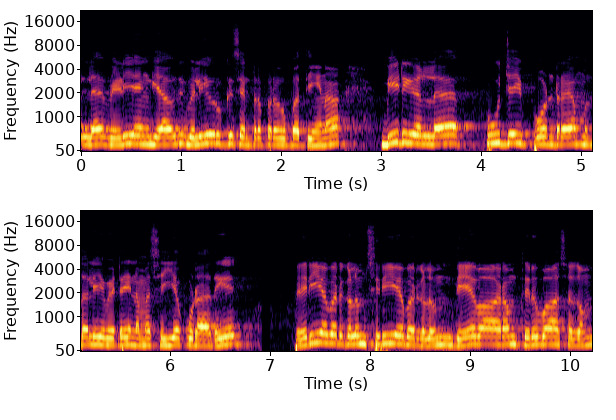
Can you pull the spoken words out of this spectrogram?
இல்லை வெளியே எங்கேயாவது வெளியூருக்கு சென்ற பிறகு பார்த்தீங்கன்னா வீடுகளில் பூஜை போன்ற முதலியவற்றை நம்ம செய்யக்கூடாது. பெரியவர்களும் சிறியவர்களும் தேவாரம் திருவாசகம்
